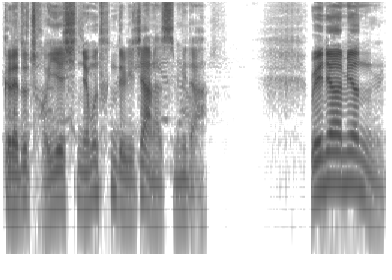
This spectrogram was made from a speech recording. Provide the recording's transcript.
그래도 저희의 신념은 흔들리지 않았습니다. 왜냐하면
